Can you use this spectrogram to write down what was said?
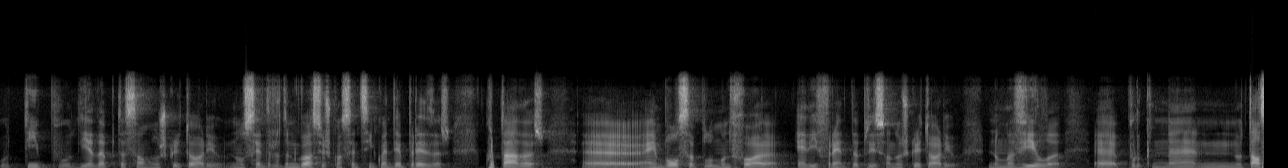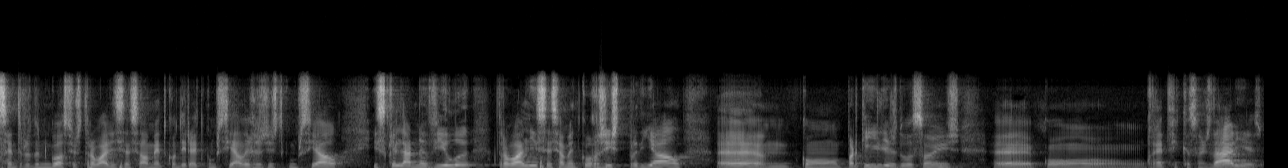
o tipo de adaptação de um escritório num centro de negócios com 150 empresas cotadas uh, em bolsa pelo mundo fora é diferente da posição de um escritório numa vila, uh, porque na, no tal centro de negócios trabalha essencialmente com direito comercial e registro comercial, e se calhar na vila trabalha essencialmente com registro predial, uh, com partilhas, doações, com retificações de áreas.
